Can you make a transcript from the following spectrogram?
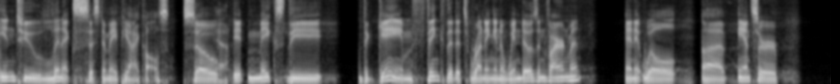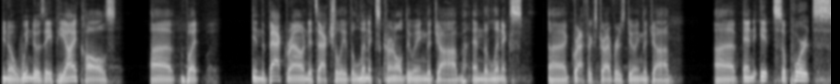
into linux system api calls so Yeah. it makes the the game think that it's running in a windows environment and it will uh, answer you know windows api calls uh, but in the background, it's actually the Linux kernel doing the job and the Linux uh, graphics drivers doing the job. Uh, and it supports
